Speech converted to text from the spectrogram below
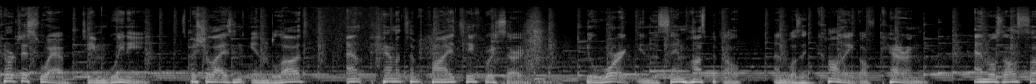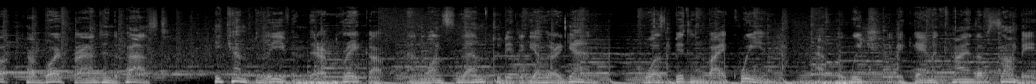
Curtis Webb, Tim Guinee, specializing in blood and hematopoietic research. He worked in the same hospital and was a colleague of Karen, and was also her boyfriend in the past. He can't believe in their breakup and wants them to be together again. Was bitten by a queen, after which he became a kind of zombie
